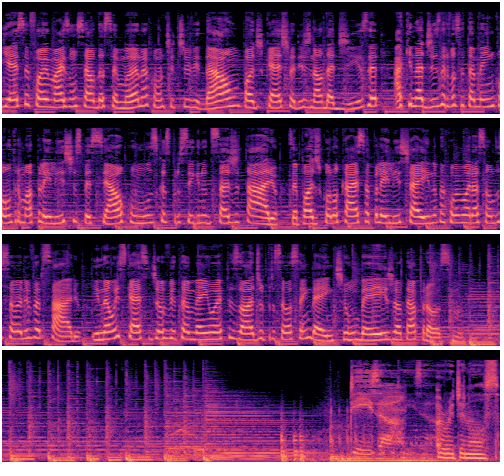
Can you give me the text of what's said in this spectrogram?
E esse foi mais um Céu da Semana com Titi Vidal, um podcast original da Deezer. Aqui na Deezer você também encontra uma playlist especial com músicas para o signo de Sagitário. Você pode colocar essa playlist aí na comemoração do seu aniversário. E não esquece de ouvir também o episódio para o seu ascendente. Um beijo, até a próxima. Deezer. Originals.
